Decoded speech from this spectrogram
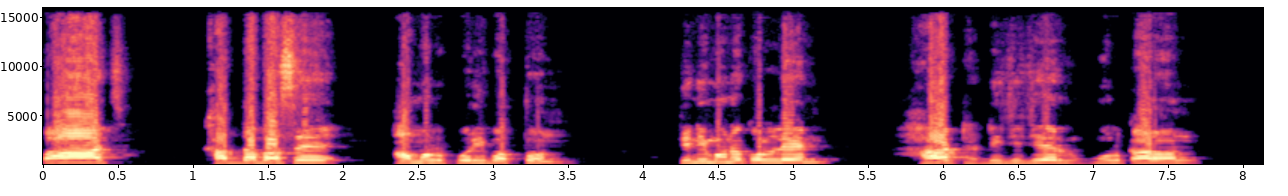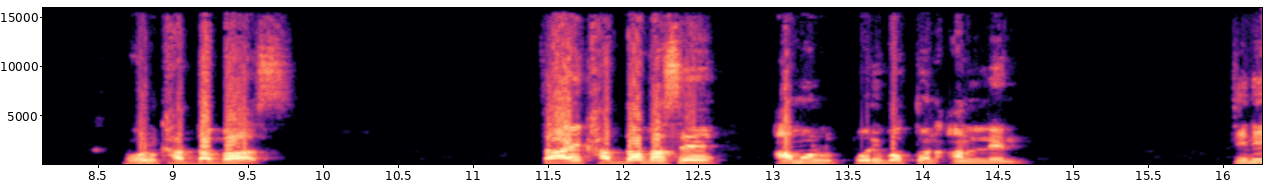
পাঁচ, খাদ্যাভ্যাসে আমূল পরিবর্তন। তিনি মনে করলেন, হার্ট ডিজিজের মূল কারণ ভুল খাদ্যাভ্যাস। তাই খাদ্যাভ্যাসে আমূল পরিবর্তন আনলেন। তিনি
